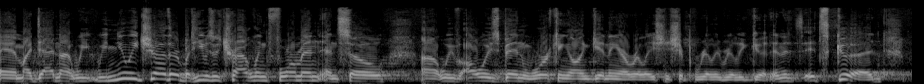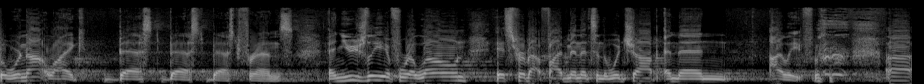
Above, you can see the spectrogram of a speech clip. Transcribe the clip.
And my dad and I, we, we knew each other, but he was a traveling foreman. And so uh, we've always been working on getting our relationship really, really good. And it's, it's good, but we're not like best, best, best friends. And usually if we're alone, it's for about five minutes in the wood shop, and then I leave. uh,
